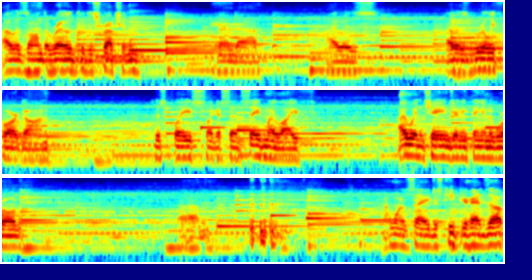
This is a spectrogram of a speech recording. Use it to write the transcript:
I was on the road to destruction, and uh, I was I was really far gone. This place, like I said, saved my life. I wouldn't change anything in the world. Um, I want to say, just keep your heads up,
